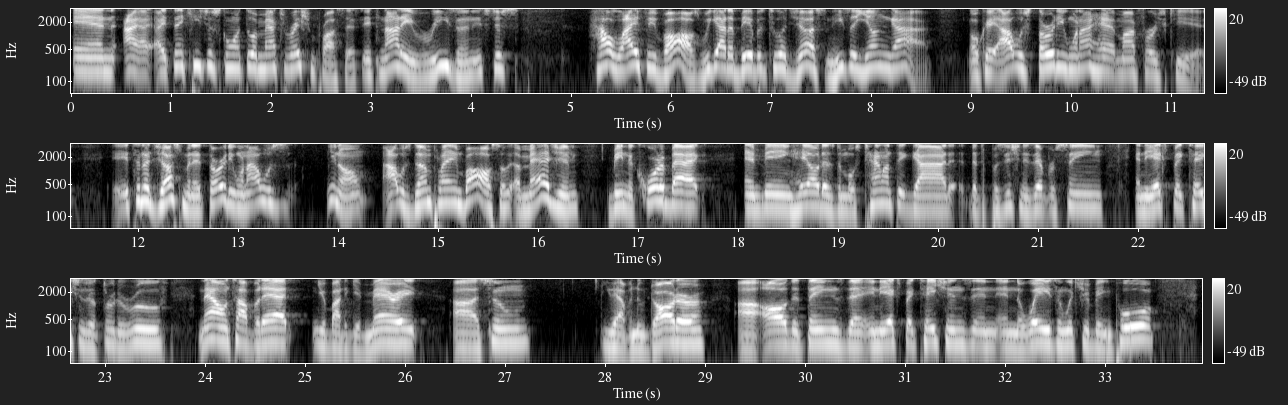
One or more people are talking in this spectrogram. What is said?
And I, I think he's just going through a maturation process. It's not a reason, it's just how life evolves. We got to be able to adjust. And he's a young guy. Okay, I was 30 when I had my first kid. It's an adjustment at 30 when I was, you know, I was done playing ball. So imagine being the quarterback and being hailed as the most talented guy that the position has ever seen, and the expectations are through the roof. Now, on top of that, you're about to get married uh, soon. You have a new daughter. Uh, all the things that in the expectations and, and the ways in which you're being pulled.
